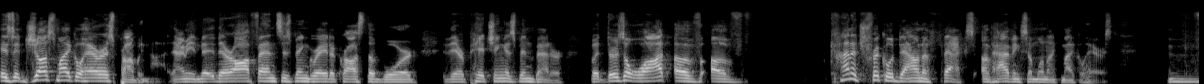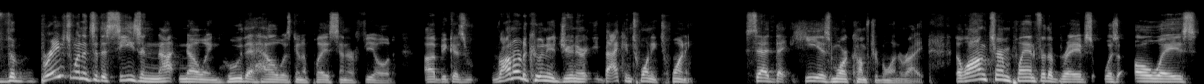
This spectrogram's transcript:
Is it just Michael Harris? Probably not. I mean, their offense has been great across the board. Their pitching has been better, but there's a lot of of kind of trickle down effects of having someone like Michael Harris. The Braves went into the season not knowing who the hell was going to play center field uh, because Ronald Acuna Jr. back in 2020 said that he is more comfortable in right. The long term plan for the Braves was always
